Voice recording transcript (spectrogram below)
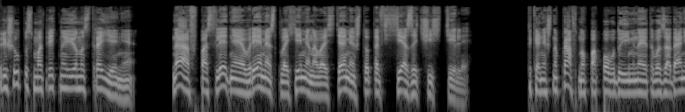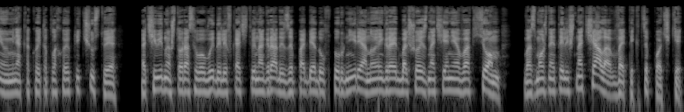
решил посмотреть на ее настроение. Да, в последнее время с плохими новостями что-то все зачистили. Ты, конечно, прав, но по поводу именно этого задания у меня какое-то плохое предчувствие. Очевидно, что раз его выдали в качестве награды за победу в турнире, оно играет большое значение во всем. Возможно, это лишь начало в эпик-цепочке.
